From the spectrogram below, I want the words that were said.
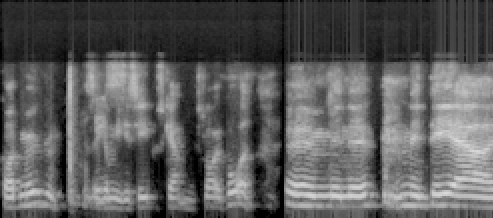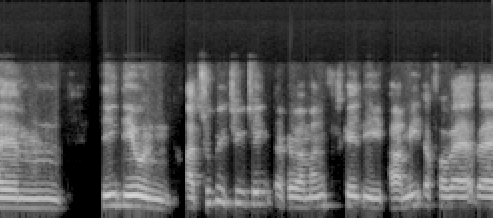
godt møbel. Jeg ved ikke, om I kan se på skærmen, slår i bordet. Øh, men, øh, men det er... Øh, det, det er jo en ret subjektiv ting. Der kan være mange forskellige parametre for, hvad, hvad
